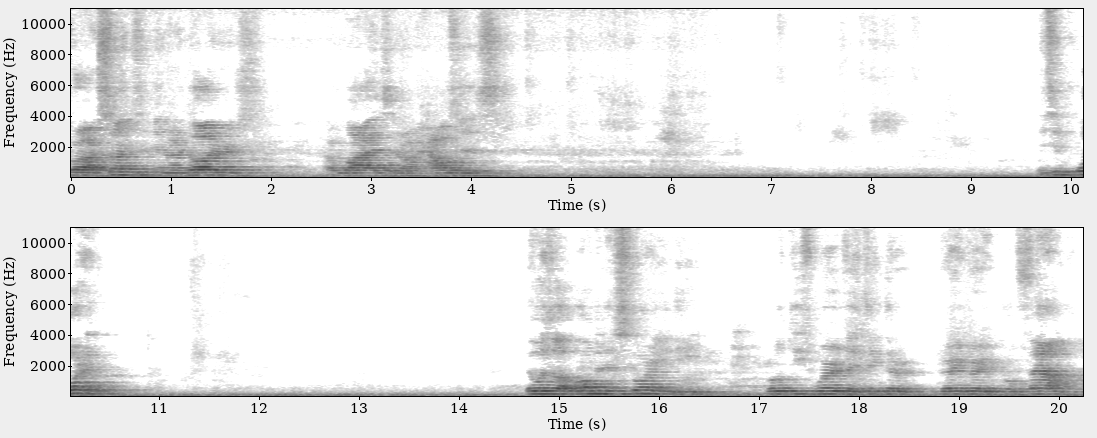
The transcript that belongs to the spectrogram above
for our sons and our daughters, our wives and our houses. It's important. There was a Roman historian, he wrote these words. I think they're very, very profound.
